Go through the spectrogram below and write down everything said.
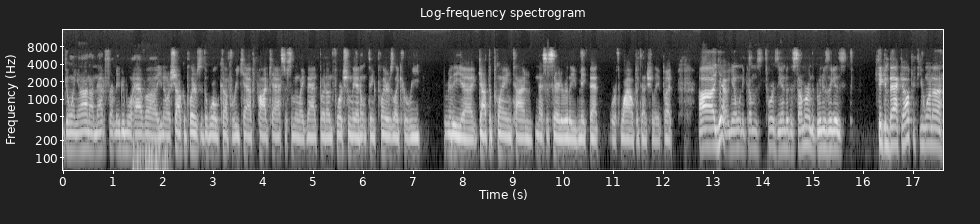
going on on that front. Maybe we'll have uh, you know a Schalke Players of the World Cup recap podcast or something like that. But unfortunately, I don't think players like Harit really uh, got the playing time necessary to really make that worthwhile potentially. But uh, yeah, you know when it comes towards the end of the summer and the Bundesliga is kicking back up, if you want to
